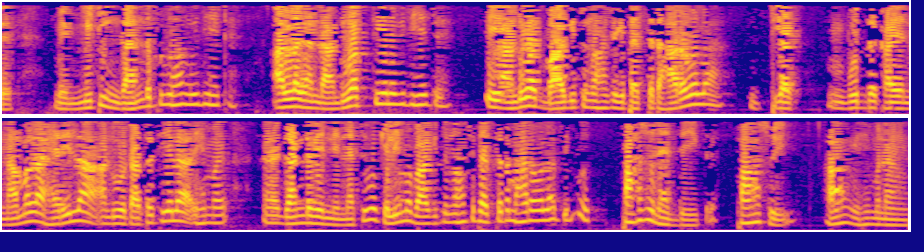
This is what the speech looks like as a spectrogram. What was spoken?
මේ මිටින් ගන්න පුළුවන් විදිහට අල්ලගන්න අඬුවක් තියෙන විදිහට ඒ අඬුවත් භාග්‍යතුන් වහන්සේගේ පැත්තට හරවලා ටිකක් බුද්ධ කය නමලා හැරිලා අඬුවට අත තියලා එහෙම ගන්න වෙන්නේ නැතුව කෙලින්ම භාග්‍යතුන් වහන්සේ පැත්තටම හරවලා තිබ්බොත් පහසු නැද්ද ඒක? පහසුයි. ආන් එහෙමනම්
